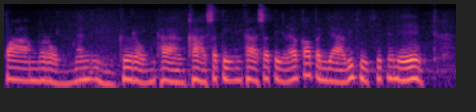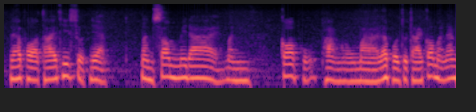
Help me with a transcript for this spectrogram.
ความหลงนั่นเองคือหลงทางขาดสติขาดสติแล้วก็ปัญญาวิธีคิดนั่นเอง แล้วพอท้ายที่สุดเนี่ยมันซ่อมไม่ได้ มันก็ผุพังลงมา แล้วผลสุดท้ายก็มานั่ง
